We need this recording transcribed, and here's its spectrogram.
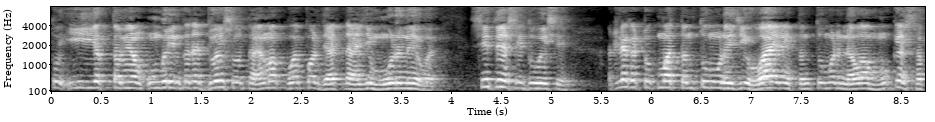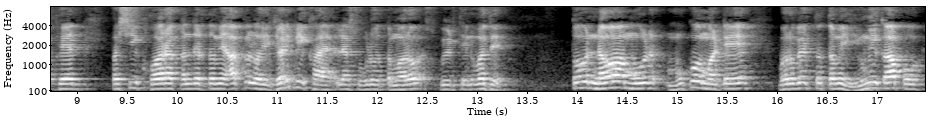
તો એ એક તમે આમ ઉમરીને કદાચ જોઈશો તો એમાં કોઈ પણ જાતના હજી મૂળ નહીં હોય. સીધે સીધું હોય છે. એટલે કે ટૂંકમાં તંતુમૂળ હજી હોય નહીં. તંતુમૂળ નવા મૂકે સફેદ, પછી ખોરાક અંદર તમે આપેલો હોય, ઝડપી ખાય, એટલે સુગડો તમારો સ્પીડથી વધે. તો નવા મૂળ મૂકવા માટે બરોબર? તો તમે હ્યુમિક આપો.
